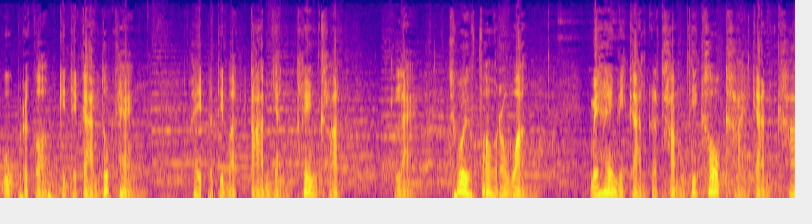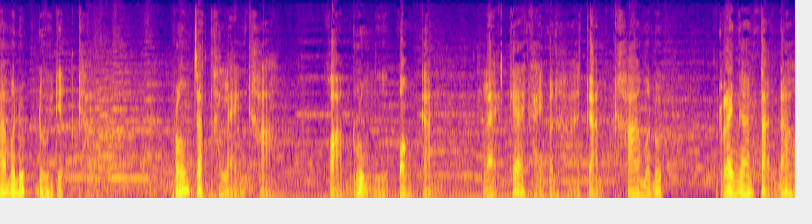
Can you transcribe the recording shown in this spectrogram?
ผู้ประกอบกิจการทุกแห่ง ให้ปฏิบัติตามอย่างเคร่งครัด และช่วยเฝ้าระวัง ไม่ให้มีการกระทำที่เข้าข่ายการค้ามนุษย์โดยเด็ดขาด พร้อมจัดแถลงข่าว ความร่วมมือป้องกัน และแก้ไขปัญหาการค้ามนุษย์ แรงงานต่างด้าว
